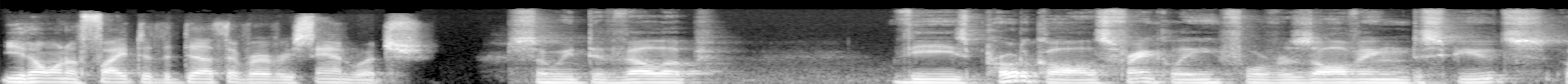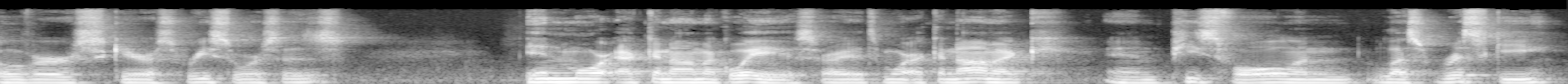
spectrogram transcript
you don't want to fight to the death over every sandwich. So we develop these protocols, frankly, for resolving disputes over scarce resources in more economic ways, right? It's more economic and peaceful and less risky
